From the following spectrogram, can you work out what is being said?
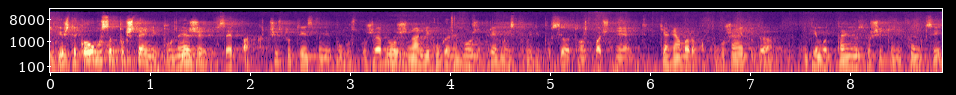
и вижте колко са почтени, понеже все пак, чисто тинствено и богослужебно, жена никога не може да приема изповеди по силата на това, че тя няма ръкоположението да, да има тайно извършителни функции.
